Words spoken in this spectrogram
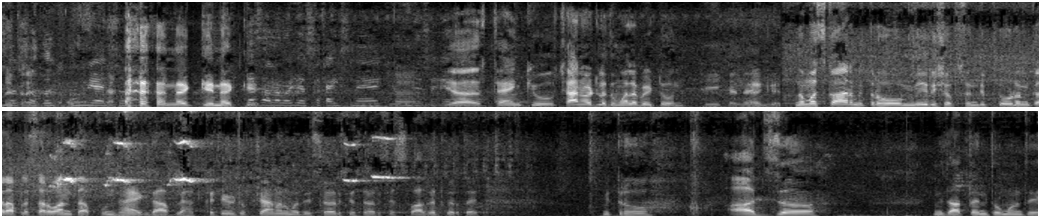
मित्र नक्की नक्की. यस थँक्यू छान वाटलं तुम्हाला भेटून. ठीक आहे थँक्यू नमस्कार मित्र हो मी ऋषभ संदीप तोडणकर आपल्या सर्वांचा पुन्हा एकदा आपल्या हक्काच्या यूट्यूब चॅनलमध्ये सरचे सरचे स्वागत करत आहे मित्र हो आज मी जाताना तो म्हणजे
